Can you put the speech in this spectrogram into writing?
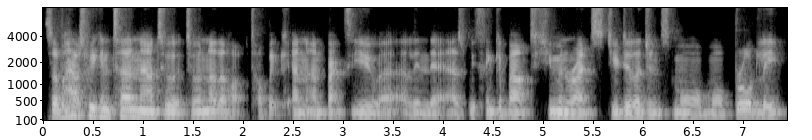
So perhaps we can turn now to to another hot topic and, and back to you, uh, as we think about human rights due diligence more more broadly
